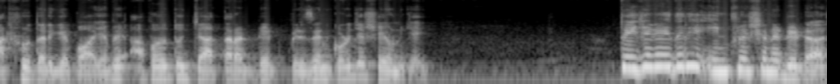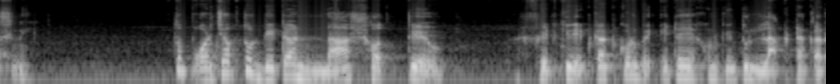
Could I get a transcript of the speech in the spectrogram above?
আঠেরো তারিখে পাওয়া যাবে। আপাতত যা তারা ডেট প্রেজেন্ট করেছে সেই অনুযায়ী। তো এই জায়গায় দাঁড়িয়ে ইনফ্লেশনের ডেটা আসেনি। তো পর্যাপ্ত ডেটা না সত্ত্বেও ফেড কি রেট কাট করবে? এটাই এখন কিন্তু লাখ টাকার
